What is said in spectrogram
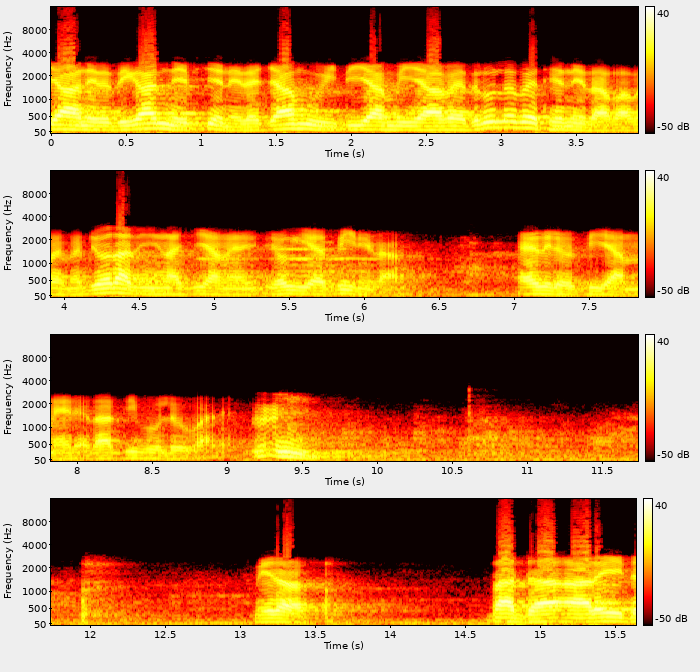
ကြားနေတယ်ဒီကနေဖြစ်နေတယ်ကြားမှုဤတရားမိယာပဲသူတို့လည်းပဲထင်နေတာပါပဲမပြောရသေးရင်လားကြည့်ရမယ်ယောဂီကသိနေတာအဲဒီလိုသိရမယ်တဲ့ဒါသိဖို့လိုပါတယ်မေတော့သတ္တာအာရိဒ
